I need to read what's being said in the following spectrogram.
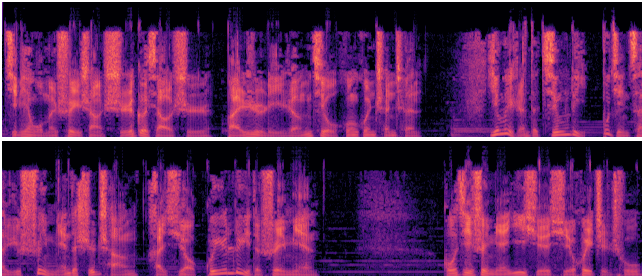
即便我们睡上十个小时，白日里仍旧昏昏沉沉。因为人的精力不仅在于睡眠的时长，还需要规律的睡眠。国际睡眠医学学会指出，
